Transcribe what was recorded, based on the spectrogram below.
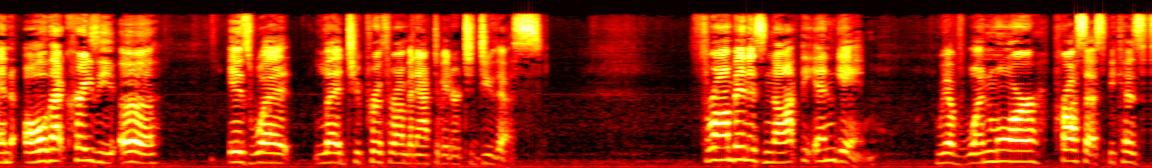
And all that crazy uh is what led to prothrombin activator to do this. Thrombin is not the end game. We have one more process because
